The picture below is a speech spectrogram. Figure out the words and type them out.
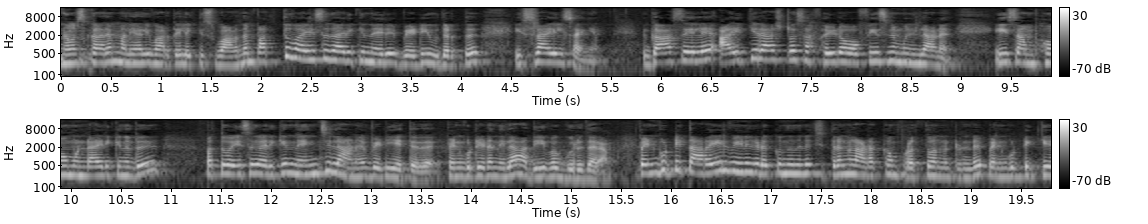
നമസ്കാരം. മലയാളി വാർത്തയിലേക്ക് സ്വാഗതം. പത്ത് വയസ്സുകാരിക്ക് നേരെ വെടിയുതിർത്ത് ഇസ്രായേൽ സൈന്യം. ഗാസയിലെ ഐക്യരാഷ്ട്ര സഭയുടെ ഓഫീസിന് മുന്നിലാണ് ഈ സംഭവം ഉണ്ടായിരിക്കുന്നത്. പത്ത് വയസ്സുകാരിക്ക് നെഞ്ചിലാണ് വെടിയേറ്റത്. പെൺകുട്ടിയുടെ നില അതീവ ഗുരുതരം. പെൺകുട്ടി തറയിൽ വീണ് കിടക്കുന്നതിന്റെ ചിത്രങ്ങൾ അടക്കം പുറത്തു വന്നിട്ടുണ്ട്. പെൺകുട്ടിക്ക്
